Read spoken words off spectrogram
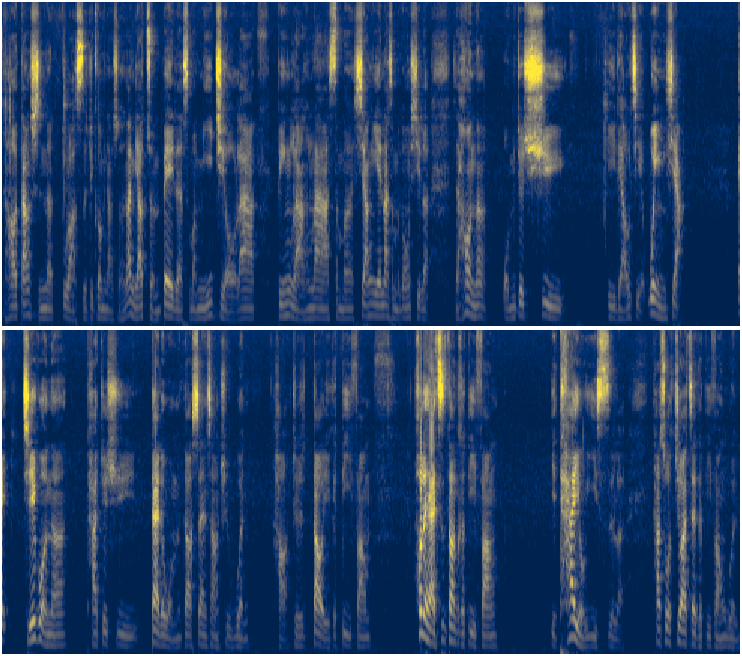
然后当时呢，杜老师就跟我们讲说：“那你要准备的什么米酒啦、槟榔啦、什么香烟啦、什么东西了。”然后呢，我们就去以了解问一下。哎，结果呢，他就去带着我们到山上去问。好，就是到一个地方，后来才知道那个地方也太有意思了。他说就在这个地方问，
